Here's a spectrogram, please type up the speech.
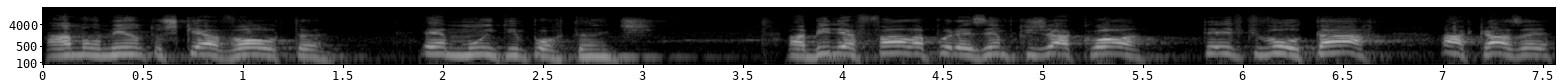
há momentos que a volta é muito importante. A Bíblia fala, por exemplo, que Jacó teve que voltar à casa,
